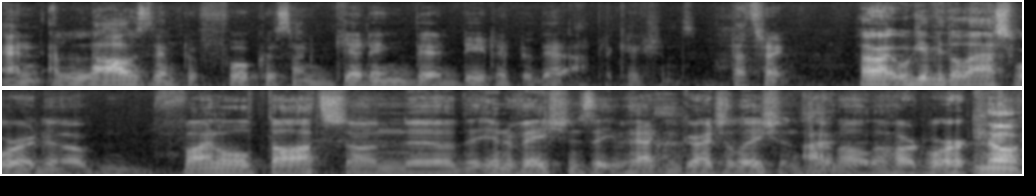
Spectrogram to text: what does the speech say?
and allows them to focus on getting their data to their applications. That's right. All right, we'll give you the last word. Uh, final thoughts on uh, the innovations that you've had. Congratulations on all the hard work. No,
